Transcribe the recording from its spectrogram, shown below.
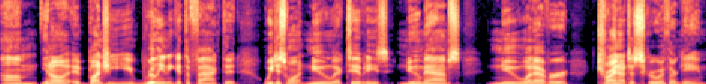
Um, you know, at Bungie, you really need to get the fact that we just want new activities, new maps, new whatever. Try not to screw with our game.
